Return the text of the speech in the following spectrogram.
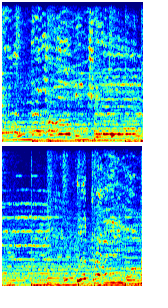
am the harbinger the primal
